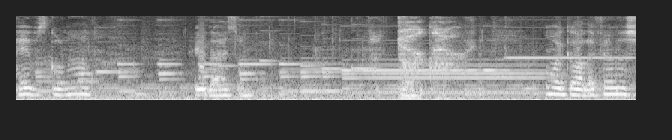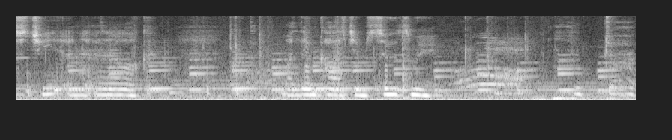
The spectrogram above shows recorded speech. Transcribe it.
Hey, what's going on? Hey guys, I'm Dark Heart. Oh my god, I found this cheat and, and look. My Link costume suits me. Dark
